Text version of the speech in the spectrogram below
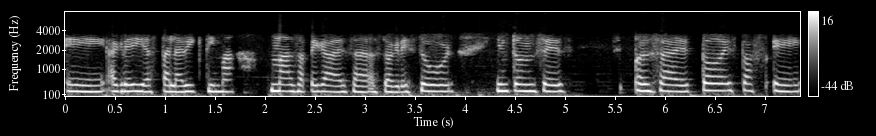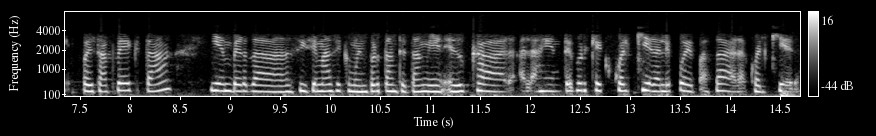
eh, agredida está la víctima, más apegada es a su agresor. Entonces, o sea, todo esto eh, pues afecta y en verdad sí se me hace como importante también educar a la gente porque cualquiera le puede pasar, a cualquiera.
